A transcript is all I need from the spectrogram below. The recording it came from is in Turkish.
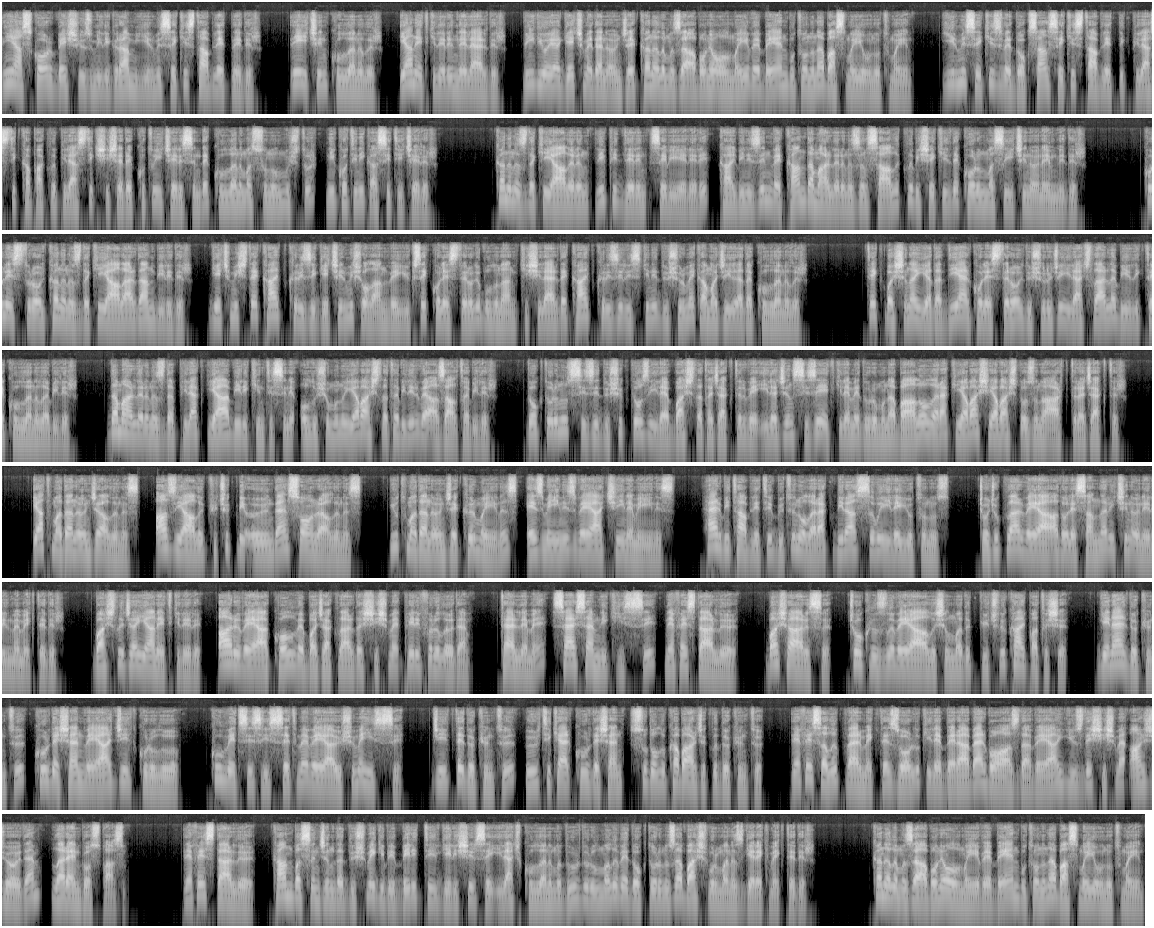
Niaskor 500 mg 28 tablet nedir? Ne için kullanılır? Yan etkileri nelerdir? Videoya geçmeden önce kanalımıza abone olmayı ve beğen butonuna basmayı unutmayın. 28 ve 98 tabletlik plastik kapaklı plastik şişede kutu içerisinde kullanıma sunulmuştur, nikotinik asit içerir. Kanınızdaki yağların, lipidlerin seviyeleri, kalbinizin ve kan damarlarınızın sağlıklı bir şekilde korunması için önemlidir. Kolesterol kanınızdaki yağlardan biridir. Geçmişte kalp krizi geçirmiş olan ve yüksek kolesterolü bulunan kişilerde kalp krizi riskini düşürmek amacıyla da kullanılır. Tek başına ya da diğer kolesterol düşürücü ilaçlarla birlikte kullanılabilir. Damarlarınızda plak yağ birikintisini oluşumunu yavaşlatabilir ve azaltabilir. Doktorunuz sizi düşük doz ile başlatacaktır ve ilacın sizi etkileme durumuna bağlı olarak yavaş yavaş dozunu arttıracaktır. Yatmadan önce alınız. Az yağlı küçük bir öğünden sonra alınız. Yutmadan önce kırmayınız, ezmeyiniz veya çiğnemeyiniz. Her bir tableti bütün olarak biraz sıvı ile yutunuz. Çocuklar veya adolesanlar için önerilmemektedir. Başlıca yan etkileri, ağrı veya kol ve bacaklarda şişme peripheral ödem, terleme, sersemlik hissi, nefes darlığı, baş ağrısı, çok hızlı veya alışılmadık güçlü kalp atışı, genel döküntü, kurdeşen veya cilt kuruluğu, kuvvetsiz hissetme veya üşüme hissi, ciltte döküntü, ürtiker kurdeşen, su dolu kabarcıklı döküntü, nefes alıp vermekte zorluk ile beraber boğazda veya yüzde şişme anjiödem, larengospazm. Nefes darlığı, kan basıncında düşme gibi belirtil gelişirse ilaç kullanımı durdurulmalı ve doktorunuza başvurmanız gerekmektedir. Kanalımıza abone olmayı ve beğen butonuna basmayı unutmayın.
